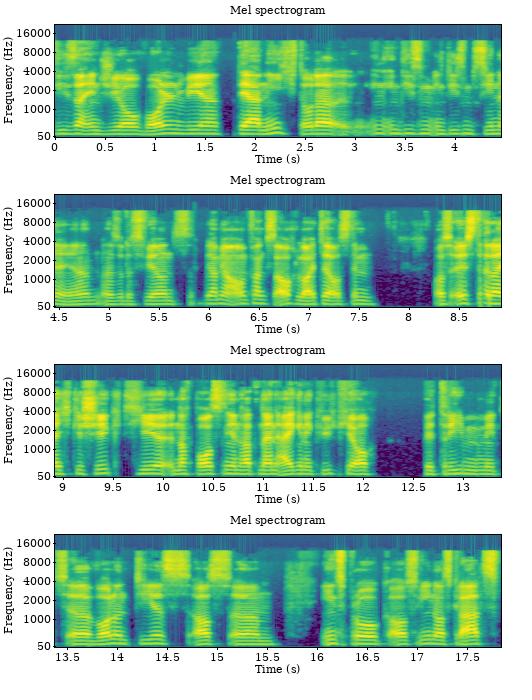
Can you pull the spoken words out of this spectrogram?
dieser NGO wollen wir, der nicht oder in, in, diesem, in diesem Sinne, ja. Also, dass wir uns, wir haben ja anfangs auch Leute aus dem, aus Österreich geschickt, hier nach Bosnien, hatten eine eigene Küche auch betrieben mit äh, Volunteers aus ähm, Innsbruck, aus Wien, aus Graz.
